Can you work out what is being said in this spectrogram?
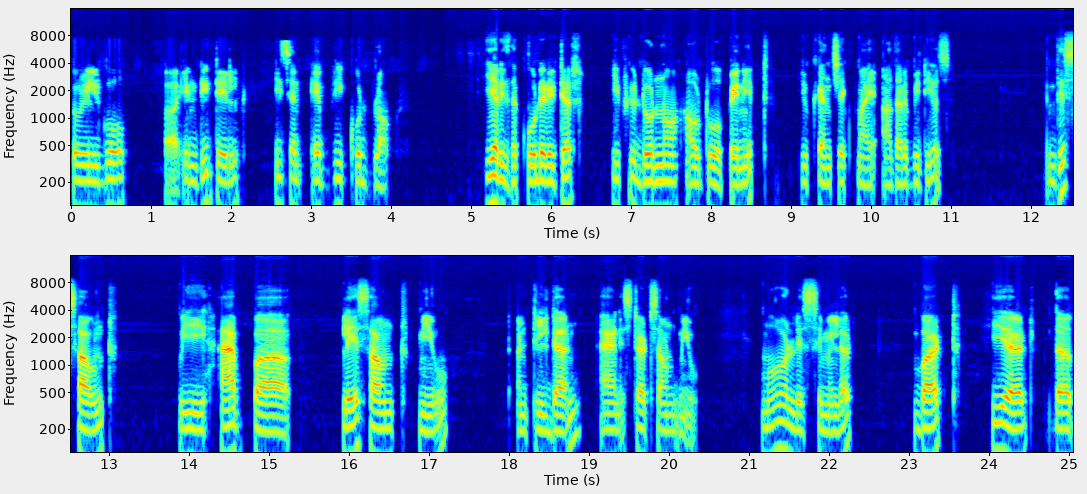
So we'll go uh, in detail each and every code block. Here is the code editor. If you don't know how to open it you can check my other videos. In this sound we have uh, play sound mu until done and start sound mu more or less similar. But here the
